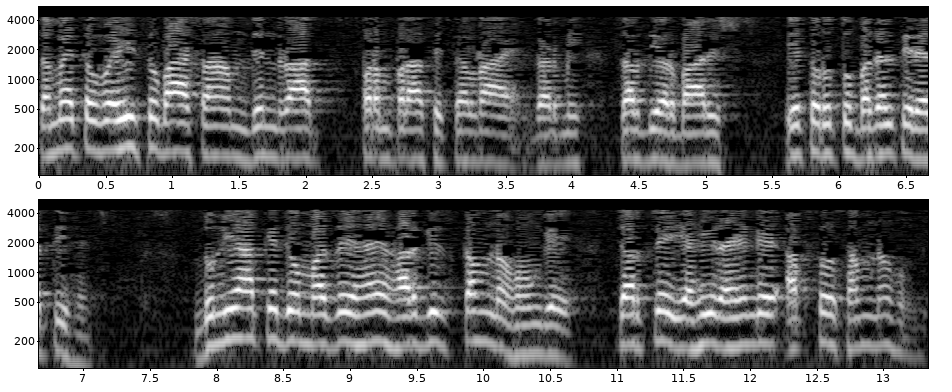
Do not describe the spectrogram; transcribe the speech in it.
समय तो वही सुबह, शाम, दिन, रात परंपरा से चल रहा है। गर्मी, सर्दी और बारिश, ये तो ऋतु बदलती रहती है। दुनिया के जो मज़े हैं, हरगिज कम न होंगे। चर्चे यही रहेंगे, अफसोस हम न होंगे।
